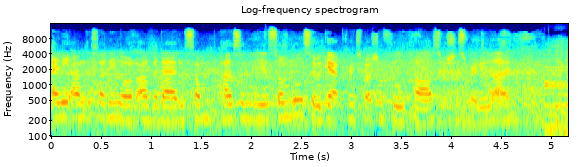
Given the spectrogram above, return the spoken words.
any understudies on other than some person in the ensemble, so we get pretty much a full cast, which is really nice.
